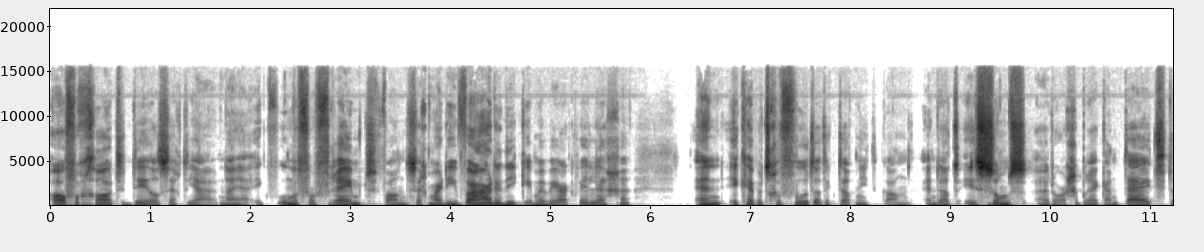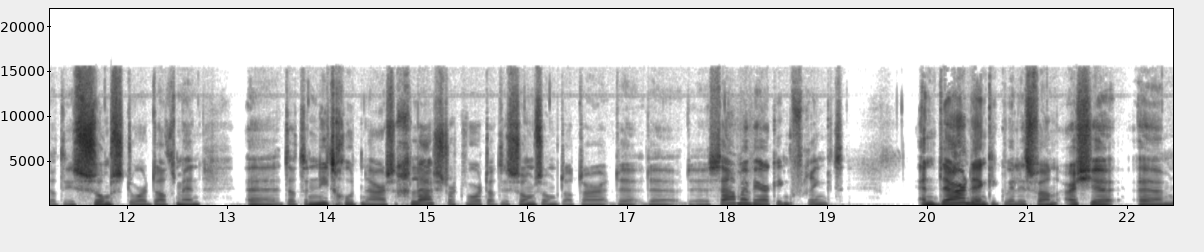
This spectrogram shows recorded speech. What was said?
overgrote deel zegt, ja, nou ja, ik voel me vervreemd van zeg maar die waarde die ik in mijn werk wil leggen. En ik heb het gevoel dat ik dat niet kan. En dat is soms eh, door gebrek aan tijd. Dat is soms doordat men eh, dat er niet goed naar ze geluisterd wordt. Dat is soms omdat er de, de, de samenwerking wringt. En daar denk ik wel eens van, als je ehm,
